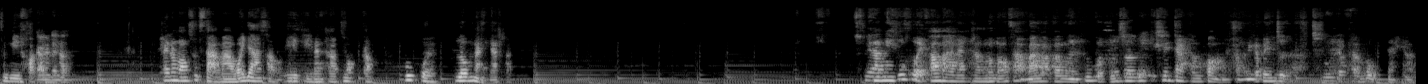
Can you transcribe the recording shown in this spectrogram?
ซูมีขอดนะครับให้น้องๆศึกษามาว่ายาสามประเภทนี้นะครับเหมาะกับผู้ป่วยโรคไหนนะครับเวลามีผู้ป่วยเข้ามานะครับน้องๆสามารถมาประเมินผู้ป่วยเบื้องต้นเช่นการทำกล่องนะครับอันนี้ก็เป็นจุดช่วยระบบนะครับ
